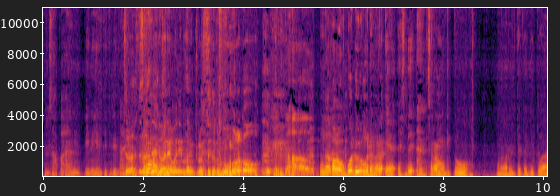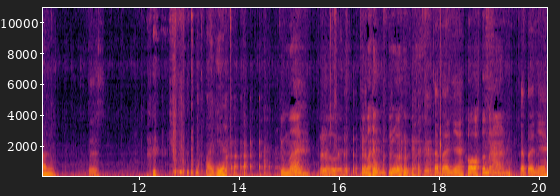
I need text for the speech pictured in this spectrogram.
Terus apaan? Ini yang diceritain. Terus terus dua ribu nih bang. Terus terus mulu. Tahu. Enggak kalau gue dulu ngedenger kayak SD serem gitu. Ngedenger cerita gituan. Terus? Lagi ya? Cuman terus. Cuman terus. Katanya. Oh tenan. Katanya.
